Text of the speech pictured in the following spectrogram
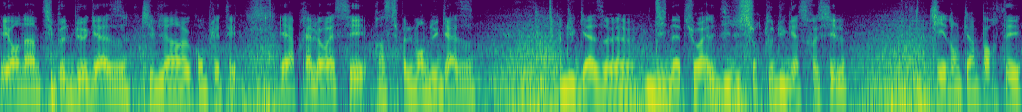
et on a un petit peu de biogaz qui vient compléter. Et après, le reste, c'est principalement du gaz, du gaz euh, dit naturel, dit surtout du gaz fossile qui est donc importé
